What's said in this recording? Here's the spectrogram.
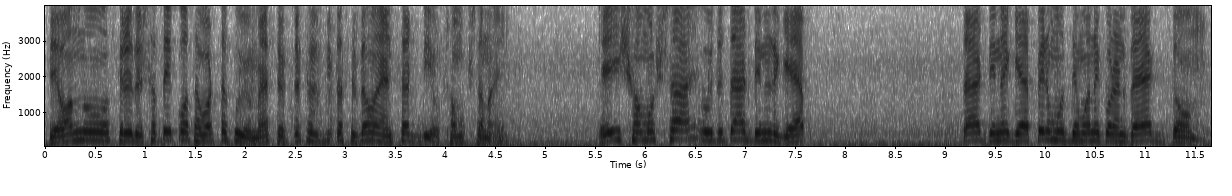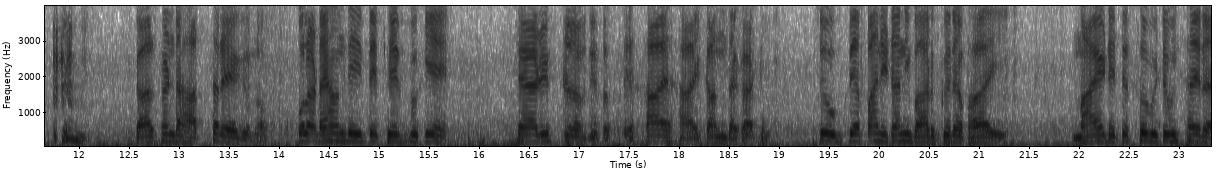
যে, অন্য ছেলেদের সাথে কথাবার্তা কইও মেসেজ টেসেজ দিতেছে, যেমন অ্যান্সার দিও, সমস্যা নাই। এই সমস্যায় ওই যে চার দিনের গ্যাপ চার দিনের গ্যাপের মধ্যে মনে করেন একদম গার্লফ্রেন্ডটা হাত ছাড়িয়ে গেল। পোলাটা এখন দিতে ফেসবুকে শেয়ার স্ট্যাটাস দিতেছে। হায় হায় কান্দা কাটি চোখ দিয়ে পানি টানি বার করে ভাই। মায়ের এতে ছবি টবি ছাইরা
